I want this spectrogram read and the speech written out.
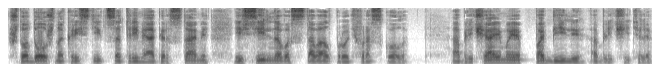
что должно креститься тремя перстами, и сильно восставал против раскола обличаемые побили обличителя.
